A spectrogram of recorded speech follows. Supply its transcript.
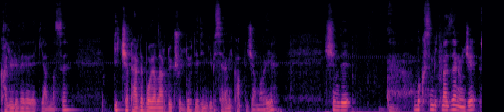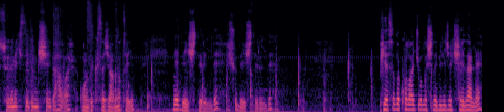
kalori vererek yanması. İç çeperde boyalar döküldü. Dediğim gibi seramik kaplayacağım orayı. Şimdi bu kısım bitmezden önce söylemek istediğim bir şey daha var. Onu da kısaca anlatayım. Ne değiştirildi? Şu değiştirildi. Piyasada kolayca ulaşılabilecek şeylerle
